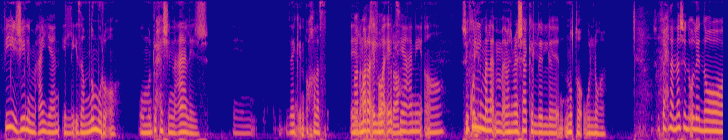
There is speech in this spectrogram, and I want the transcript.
في جيل معين اللي إذا بنمرقه ومنروحش نعالج زي كأنه خلص مرق الوقت فترة. يعني آه. بكل الملا- مشاكل النطق واللغة شوف إحنا بدناش نقول إنه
